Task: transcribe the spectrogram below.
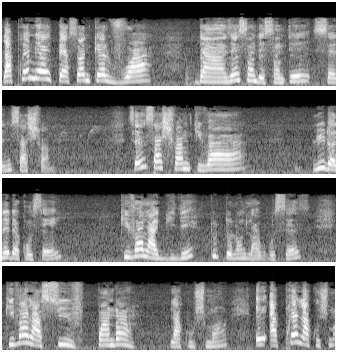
la première personne qu'elle voit dans un centre de santé, c'est une sage-femme. C'est une sage-femme qui va lui donner des conseils, qui va la guider tout au long de la grossesse, qui va la suivre pendant l'accouchement et après l'accouchement.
